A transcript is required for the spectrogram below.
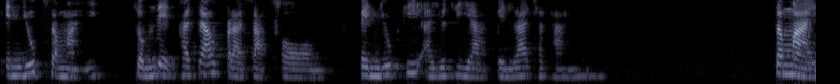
เป็นยุคสมัยสมเด็จพระเจ้าปราสาททอง เป็นยุคที่อยุธยาเป็นราชธานี สมัย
